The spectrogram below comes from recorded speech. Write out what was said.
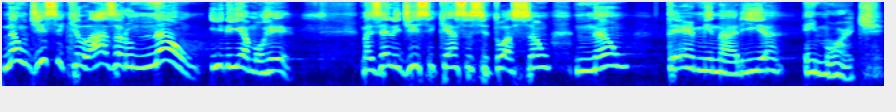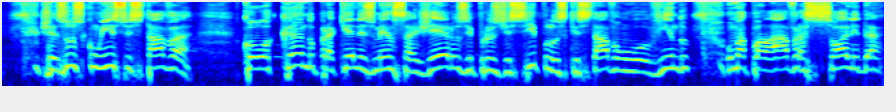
não disse que Lázaro não iria morrer, mas ele disse que essa situação não terminaria em morte. Jesus, com isso, estava colocando para aqueles mensageiros e para os discípulos que estavam o ouvindo uma palavra sólida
